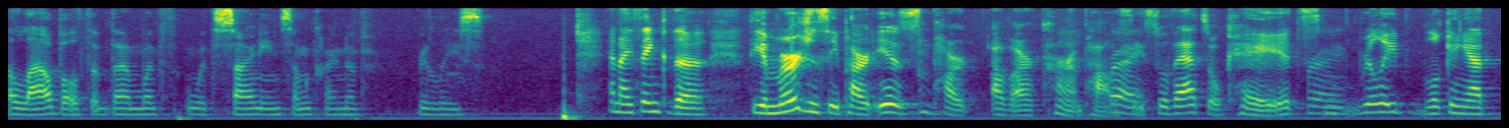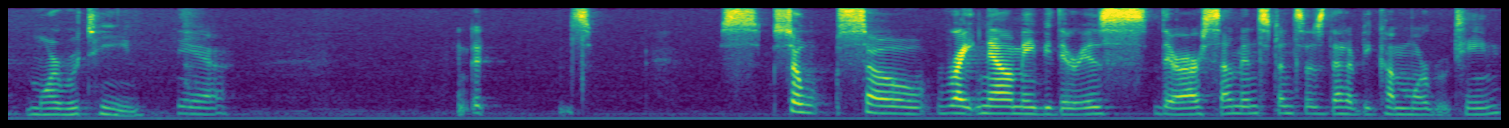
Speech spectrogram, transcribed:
allow both of them with, with signing some kind of release. And I think the, the emergency part is mm. part of our current policy, Right. so that's okay. It's Right. really looking at more routine. Yeah. And it- s- s- So, so right now, maybe there is, there are some instances that have become more routine.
